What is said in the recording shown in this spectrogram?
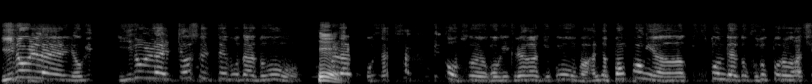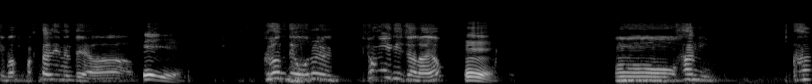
일요일 날 여기 일요일 날 뛰었을 때보다도 예. 일요일 날 거기가 차한 개도 없어요. 거기 그래가지고 막 완전 뻥뻥이야. 국도인데도 고속도로 같이 막, 막 달리는 데야. 예, 예. 그런데 오늘 평일이잖아요. 예. 어, 한, 한,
